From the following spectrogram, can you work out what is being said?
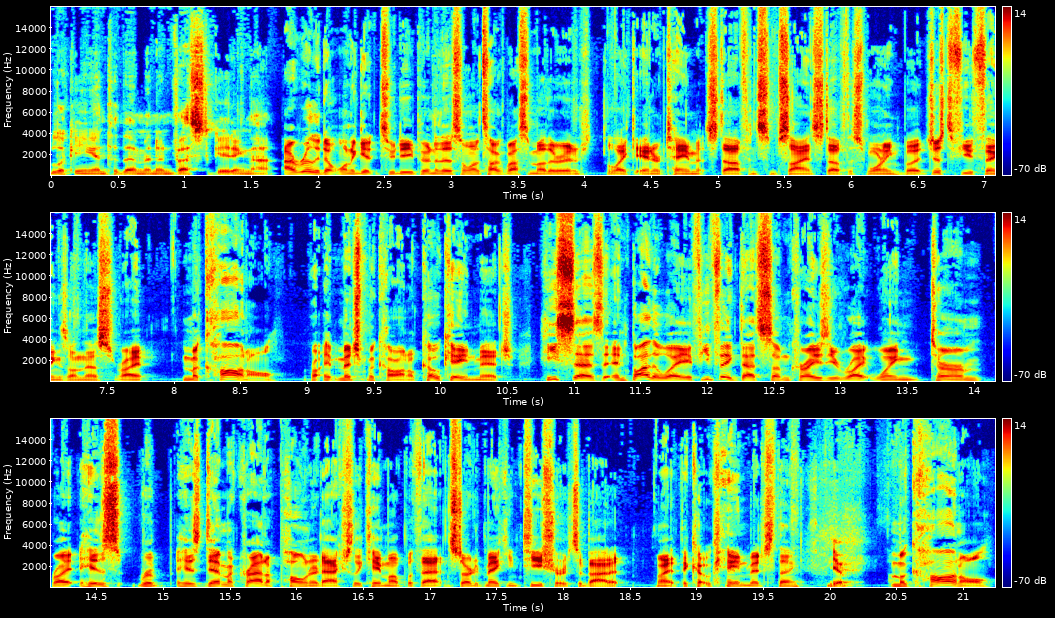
looking into them and investigating that. I really don't want to get too deep into this. I want to talk about some other like entertainment stuff and some science stuff this morning, but just a few things on this, right? McConnell, right? Mitch McConnell, cocaine Mitch. He says, and by the way, if you think that's some crazy right wing term, right? His his Democrat opponent actually came up with that and started making T-shirts about it, right? The cocaine Mitch thing. Yep. McConnell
